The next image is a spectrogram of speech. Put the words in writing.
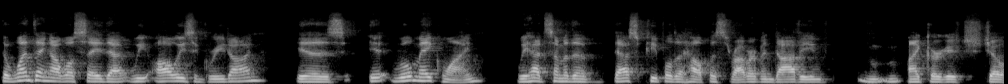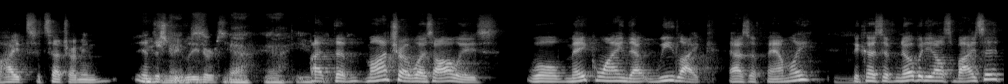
the one thing I will say that we always agreed on is it will make wine. We had some of the best people to help us: Robert Mondavi, Mike Grgich, Joe Heitz, etc. I mean, industry leaders. Yeah, yeah. But the mantra was always we'll make wine that we like as a family mm-hmm. because if nobody else buys it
